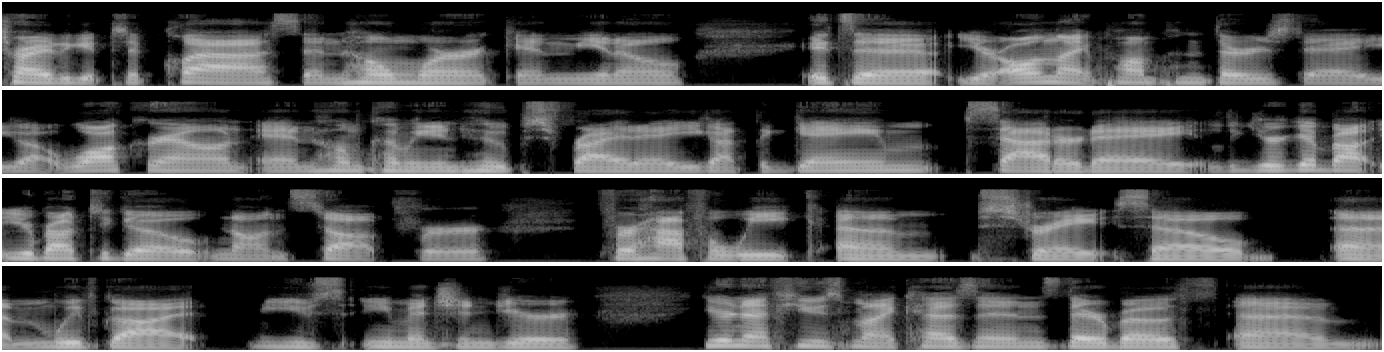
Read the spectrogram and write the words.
try to get to class and homework and you know it's a you're all night pumping Thursday. You got walk around and homecoming and hoops Friday. You got the game Saturday. You're about you're about to go nonstop for for half a week um straight. So um we've got you you mentioned your your nephews, my cousins, they're both um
